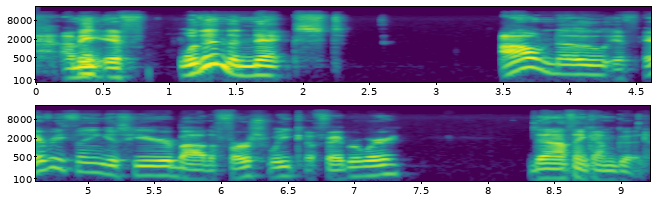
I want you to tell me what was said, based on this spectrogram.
I mean, if within the next, I'll know if everything is here by the first week of February, then I think I'm good.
